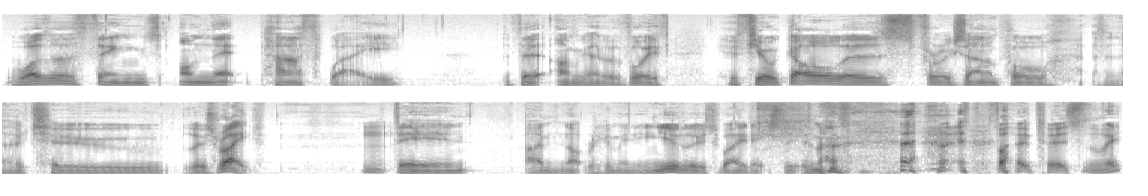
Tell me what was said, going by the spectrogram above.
what are the things on that pathway that I'm going to avoid. If your goal is, for example, I don't know, to lose weight, Mm. then I'm not recommending you lose weight actually at the moment, personally.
